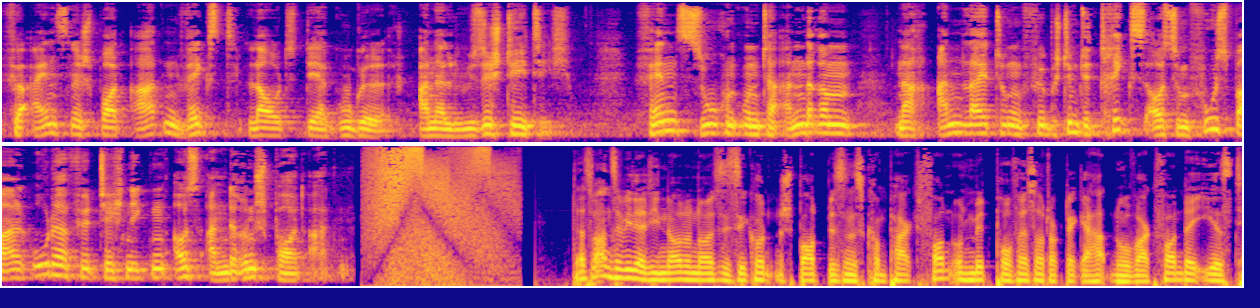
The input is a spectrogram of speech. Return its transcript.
für einzelne Sportarten wächst laut der Google-Analyse stetig. Fans suchen unter anderem nach Anleitungen für bestimmte Tricks aus dem Fußball oder für Techniken aus anderen Sportarten. Das waren sie wieder, die 99 Sekunden Sportbusiness Kompakt von und mit Professor Dr. Gerhard Nowak von der IST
